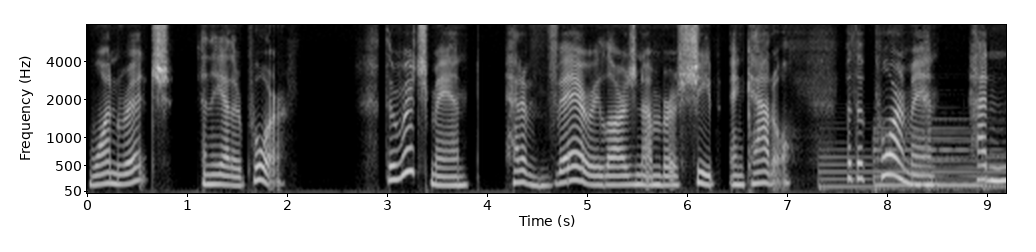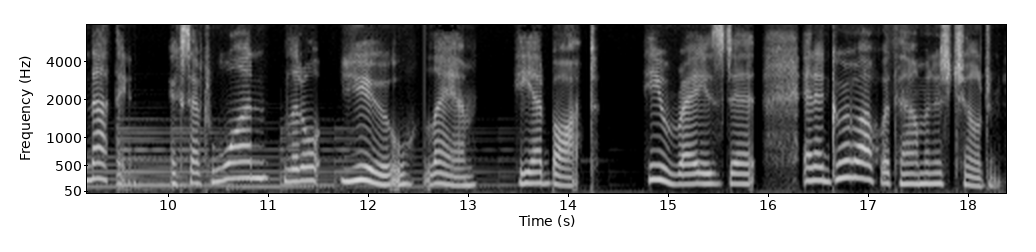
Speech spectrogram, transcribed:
one rich and the other poor. The rich man had a very large number of sheep and cattle, but the poor man had nothing except one little ewe lamb he had bought. He raised it, and it grew up with him and his children.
